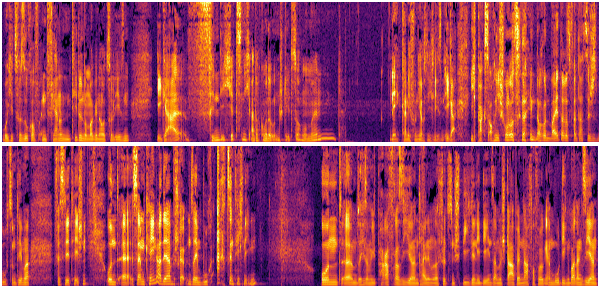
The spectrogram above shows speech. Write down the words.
wo ich jetzt versuche, auf Entfernung den Titel nochmal genau zu lesen. Egal, finde ich jetzt nicht. Ah, doch, guck mal, da unten steht's doch. Moment. Nee, kann ich von hier aus nicht lesen. Egal. Ich pack's auch nicht schon rein. Noch ein weiteres fantastisches Buch zum Thema Facilitation. Und äh, Sam Kainer, der beschreibt in seinem Buch 18 Techniken. Und ähm, solche Sachen wie paraphrasieren, Teilnehmer unterstützen, spiegeln, Ideen sammeln, stapeln, nachverfolgen, ermutigen, balancieren,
